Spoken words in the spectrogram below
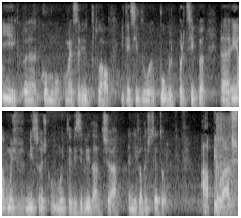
e, uh, como, como é sabido, Portugal, e tem sido público, participa em algumas missões com muita visibilidade já a nível deste setor. Há pilares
